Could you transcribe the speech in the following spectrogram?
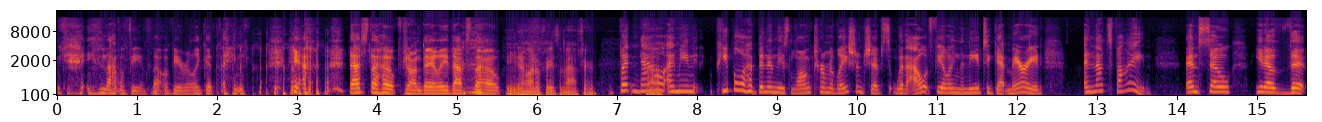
that would be that would be a really good thing. yeah, that's the hope, John Daly. That's the hope. You don't want to freeze them after. But now, I mean, people have been in these long-term relationships without feeling the need to get married, and that's fine. And so, you know, the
